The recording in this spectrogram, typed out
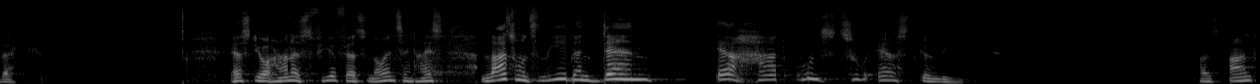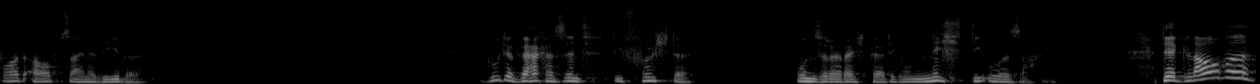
weg. 1. Johannes 4, Vers 19 heißt, lass uns lieben, denn er hat uns zuerst geliebt. Als Antwort auf seine Liebe. Gute Werke sind die Früchte unserer Rechtfertigung, nicht die Ursache. Der Glaube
